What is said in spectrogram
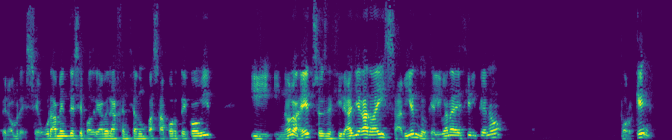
pero hombre, seguramente se podría haber agenciado un pasaporte COVID y, no lo ha hecho. Es decir, ha llegado ahí sabiendo que le iban a decir que no. ¿Por qué?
